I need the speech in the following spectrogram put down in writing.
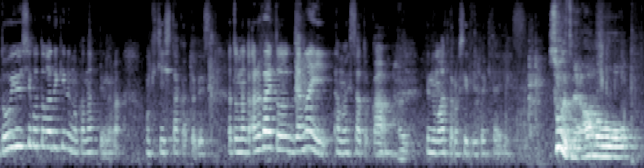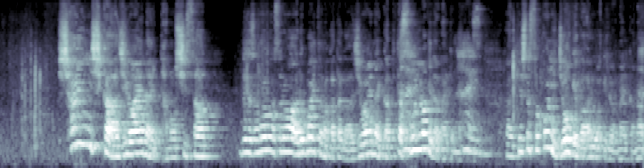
どういう仕事ができるのかなっていうのがお聞きしたかったです。あとなんかアルバイトじゃない楽しさとかはい。っていうのもあったら教えていただきたいです。そうですね。あの社員しか味わえない楽しさ。でそれはそれはアルバイトの方が味わえないかっていったらはいそういうわけではないと思います、はいはい、決してそこに上下があるわけではないかなっ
